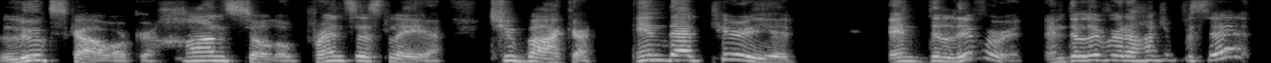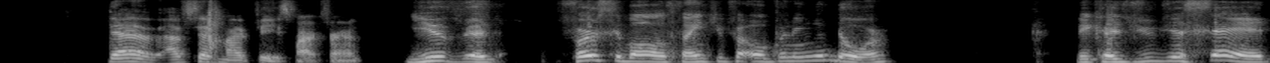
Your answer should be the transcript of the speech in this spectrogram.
Luke Skywalker, Han Solo, Princess Leia, Chewbacca in that period and deliver it and deliver it 100%. Dev, I've said my piece, my friend you uh, first of all, thank you for opening the door because you just said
